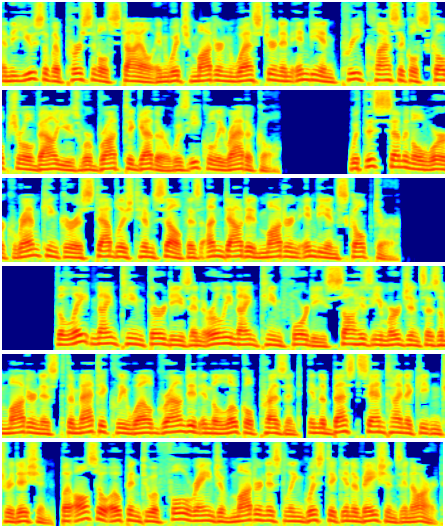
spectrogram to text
and the use of a personal style in which modern Western and Indian pre-classical sculptural values were brought together was equally radical. With this seminal work Ramkinkar established himself as undoubted modern Indian sculptor. The late 1930s and early 1940s saw his emergence as a modernist thematically well grounded in the local present, in the best Santiniketan tradition, but also open to a full range of modernist linguistic innovations in art.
